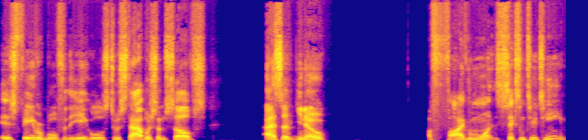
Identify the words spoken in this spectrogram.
is favorable for the Eagles to establish themselves as a you know a five and one, six and two team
